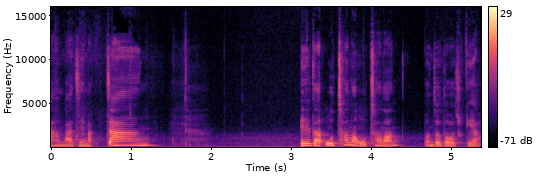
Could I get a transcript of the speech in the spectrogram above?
그 다음 마지막 장. 일단 5,000원, 5,000원 먼저 넣어줄게요.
